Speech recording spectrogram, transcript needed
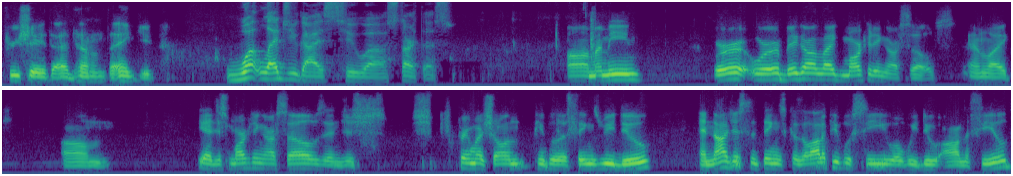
Appreciate that, Dylan. Thank you. What led you guys to uh, start this? Um, I mean, we're we're big on like marketing ourselves and like, um, yeah, just marketing ourselves and just pretty much showing people the things we do, and not just the things because a lot of people see what we do on the field,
